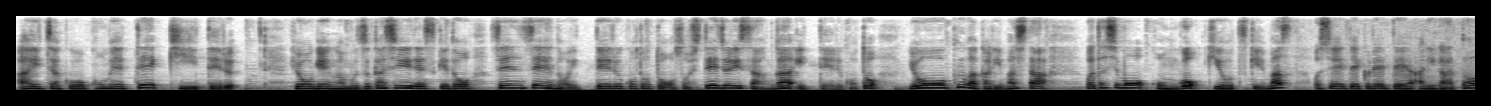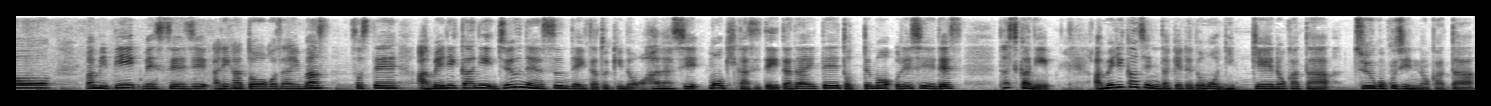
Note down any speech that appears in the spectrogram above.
愛着を込めて聞いてる。表現は難しいですけど先生の言っていることとそして樹里さんが言っていることよーくわかりました。私も今後気をつけます。教えてくれてありがとう。マミピメッセージありがとうございます。そしてアメリカに10年住んでいた時のお話も聞かせていただいてとっても嬉しいです。確かにアメリカ人だけれども日系の方中国人の方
